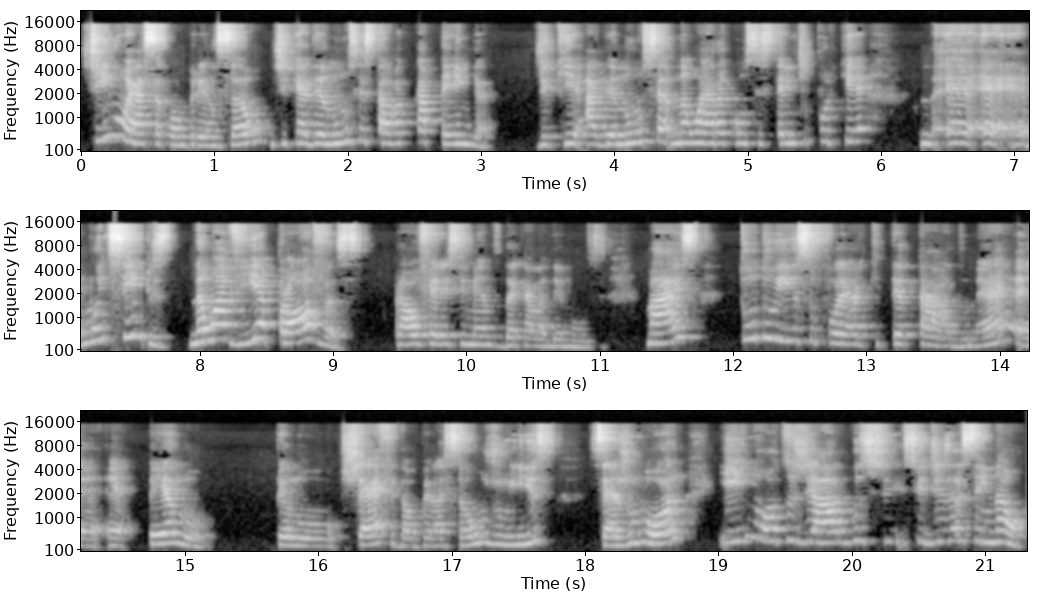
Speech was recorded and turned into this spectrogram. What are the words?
tinham essa compreensão de que a denúncia estava capenga, de que a denúncia não era consistente porque é, é, é muito simples, não havia provas para oferecimento daquela denúncia. Mas tudo isso foi arquitetado né, é, é, pelo, pelo chefe da operação, o juiz Sérgio Moro, e em outros diálogos se, se diz assim: não,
